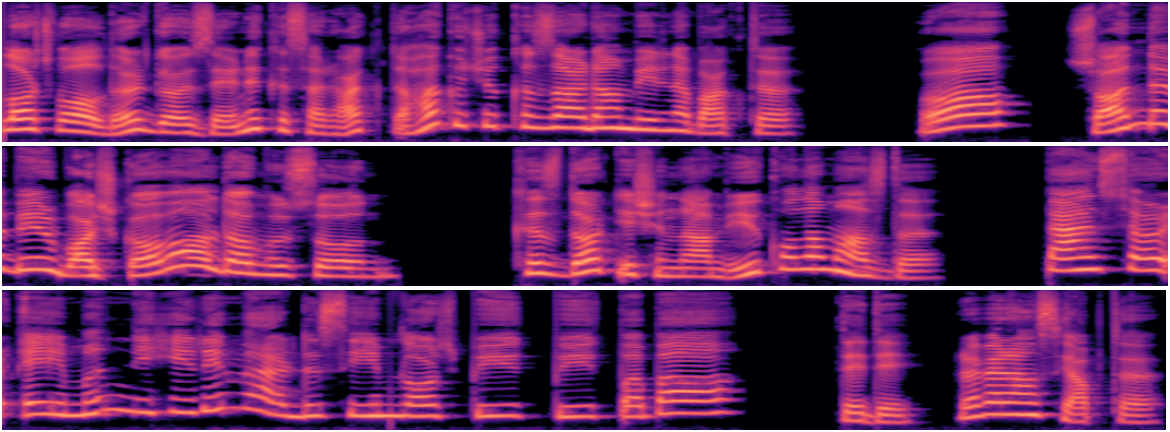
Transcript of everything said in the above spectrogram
Lord Walder gözlerini kısarak daha küçük kızlardan birine baktı. Ha, sen de bir başka valda mısın? Kız dört yaşından büyük olamazdı. Ben Sir Aemon Nehir'in verdisiyim Lord Büyük Büyük Baba, dedi. Reverans yaptı.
